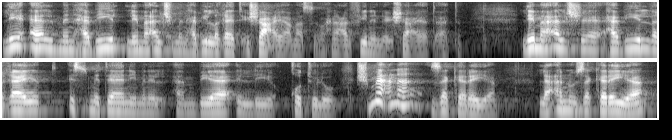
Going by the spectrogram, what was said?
ليه قال من هابيل؟ ليه ما قالش من هابيل لغاية إشعيا مثلا؟ وإحنا عارفين إن إشعيا اتقتل. ليه ما قالش هابيل لغاية اسم تاني من الأنبياء اللي قتلوا؟ إشمعنى زكريا؟ لأنه زكريا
